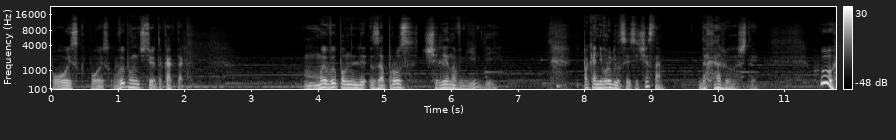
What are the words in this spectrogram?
Поиск, поиск. Выполнить все. Это как так? Мы выполнили запрос членов гильдии. Пока не врубился, если честно. Да хорош ты. Фух,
